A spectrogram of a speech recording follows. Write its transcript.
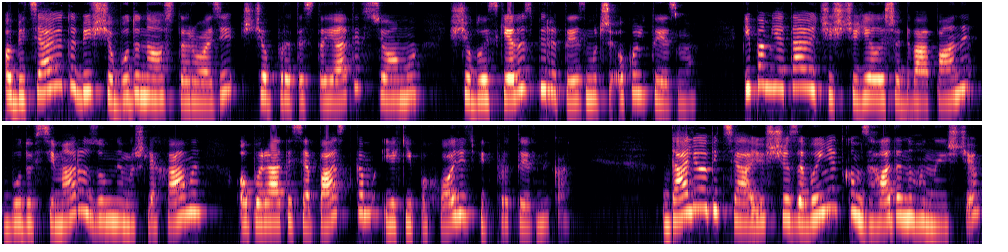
Обіцяю тобі, що буду на осторозі, щоб протистояти всьому, що близьке до спіритизму чи окультизму, і пам'ятаючи, що є лише два пани, буду всіма розумними шляхами опиратися пасткам, які походять від противника. Далі обіцяю, що за винятком згаданого нижче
